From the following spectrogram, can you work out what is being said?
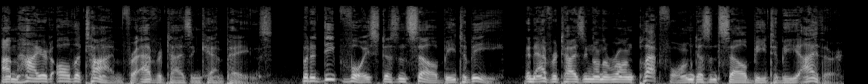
I'm hired all the time for advertising campaigns. But a deep voice doesn't sell B2B, and advertising on the wrong platform doesn't sell B2B either.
